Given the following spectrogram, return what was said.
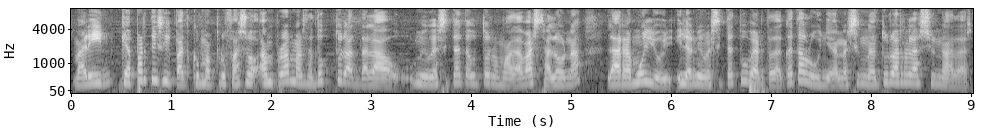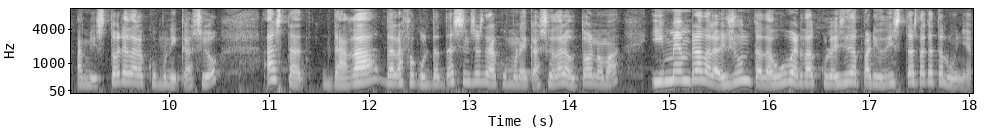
Marín, que ha participat com a professor en programes de doctorat de la Universitat Autònoma de Barcelona, la Ramon Llull i la Universitat Oberta de Catalunya en assignatures relacionades amb Història de la Comunicació, ha estat degà de la Facultat de Ciències de la Comunicació de l'Autònoma i membre de la Junta de Govern del Col·legi de Periodistes de Catalunya.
